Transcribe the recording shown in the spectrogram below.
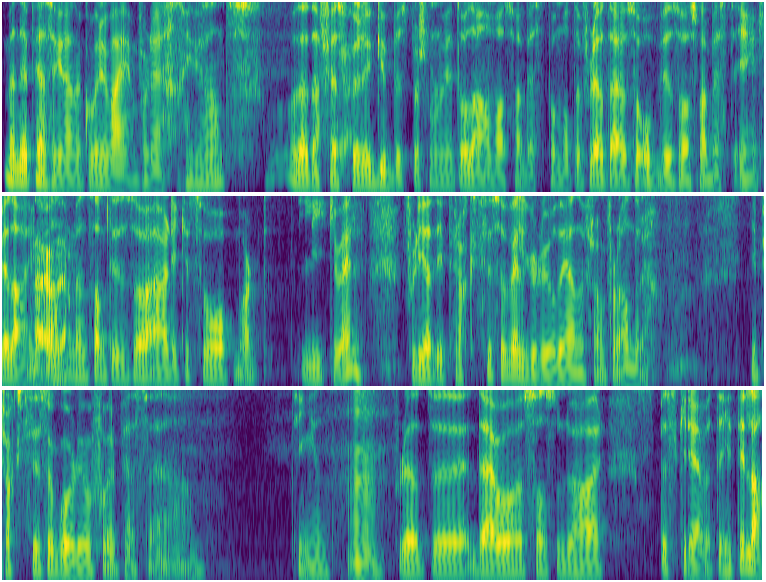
Men det PC-greiene kommer i veien for det. ikke sant? Og Det er derfor jeg spør gubbespørsmålet mitt også, da, om hva som er best. på en måte Fordi at det er jo så obvious hva som er best, egentlig. da, ikke sant? Men samtidig så er det ikke så åpenbart likevel. Fordi at i praksis så velger du jo det ene framfor det andre. I praksis så går du jo for PC-tingen. Fordi at uh, det er jo sånn som du har beskrevet det hittil, da,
